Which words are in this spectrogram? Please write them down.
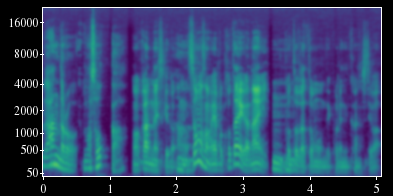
なんだろう。まあ、そっか。わかんないですけど、うんそもそもやっぱ答えがないうんうんことだと思うんで、これに関しては。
